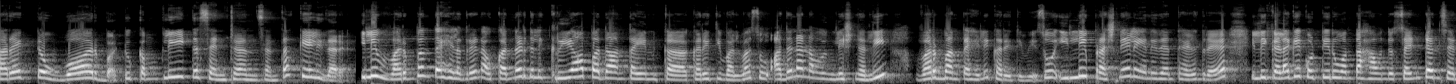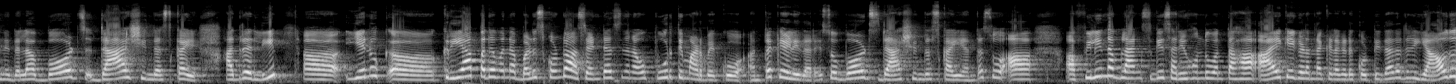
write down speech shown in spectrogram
correct verb to complete the sentence ಅಂತ ಕೇಳಿದ್ದಾರೆ. ಇಲ್ಲಿ ವರ್ಬ್ ಅಂತ ಹೇಳಿದ್ರೆ ನಾವು ಕನ್ನಡದಲ್ಲಿ ಕ್ರಿಯಾಪದ ಅಂತ ಏನು ಕರಿತೀವಲ್ವಾ? ಸೊ ಅದನ್ನ ನಾವು ಇಂಗ್ಲಿಷ್ನಲ್ಲಿ ವರ್ಬ್ ಅಂತ ಹೇಳಿ ಕರಿತೀವಿ. ಸೊ ಇಲ್ಲಿ ಪ್ರಶ್ನೆಯಲ್ಲಿ ಏನಿದೆ ಅಂತ ಹೇಳಿದ್ರೆ ಇಲ್ಲಿ ಕೆಳಗೆ ಕೊಟ್ಟಿರುವಂತಹ ಒಂದು ಸೆಂಟೆನ್ಸ್ ಏನಿದೆಲ್ಲ birds dash in the sky ಅದರಲ್ಲಿ ಏನು ಕ್ರಿಯಾಪದವನ್ನು ಬಳಸ್ಕೊಂಡು ಆ ಸೆಂಟೆನ್ಸ್ನ ನಾವು ಪೂರ್ತಿ ಮಾಡಬೇಕು ಅಂತ ಕೇಳಿದ್ದಾರೆ. So birds dash in the sky ಅಂತ. ಸೊ ಆ ಫಿಲಿನ ಬ್ಲ್ಯಾಂಕ್ಸ್ಗೆ ಸರಿ ಹೊಂದುವಂತಹ ಆಯ್ಕೆಗಳನ್ನು ಕೆಳಗಡೆ ಕೊಟ್ಟಿದ್ದಾರೆ. ಅದರಲ್ಲಿ ಯಾವುದು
